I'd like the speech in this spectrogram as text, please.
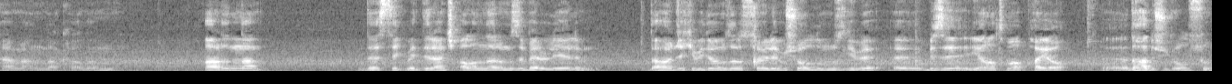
Hemen bakalım. Ardından destek ve direnç alanlarımızı belirleyelim. Daha önceki videomuzda da söylemiş olduğumuz gibi e, bizi yanıltma payı e, daha düşük olsun.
